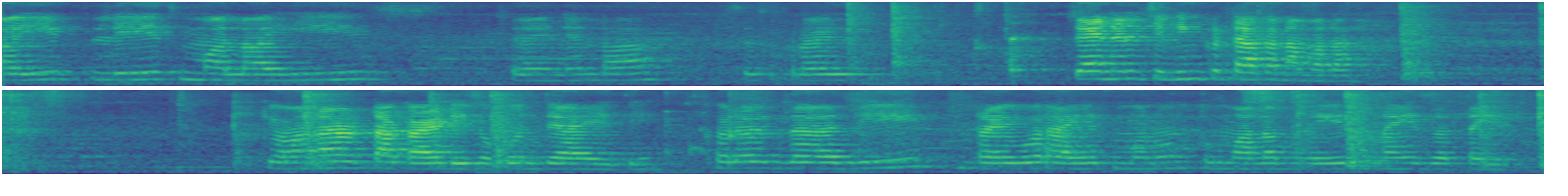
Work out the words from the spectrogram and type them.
ताई प्लीज मलाही चॅनलला सबस्क्राईब चॅनलची लिंक टाका ना मला. किंवा ना टाका आय डीचं कोणते आहे ते. खरंच दाजी ड्रायव्हर आहेत म्हणून तुम्हाला बाहेर नाही जाता येत.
